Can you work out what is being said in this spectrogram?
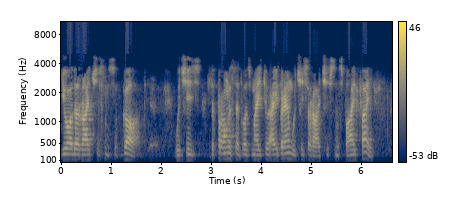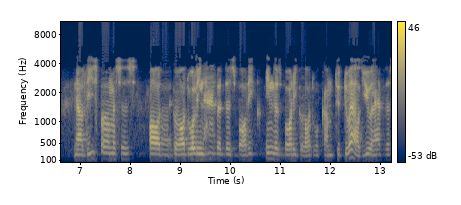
you are the righteousness of God, which is the promise that was made to Abraham, which is righteousness by faith. Now, these promises are that God will inhabit this body. In this body, God will come to dwell. You have this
